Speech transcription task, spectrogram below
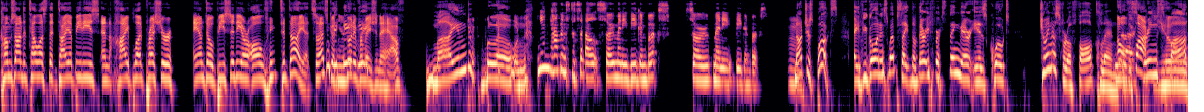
comes on to tell us that diabetes and high blood pressure and obesity are all linked to diet. So that's good, good information to have. Mind blown. He happens to sell so many vegan books, so many vegan books. Mm. Not just books. If you go on his website, the very first thing there is, quote, join us for a fall cleanse Oh, at the fuck spring you. spa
